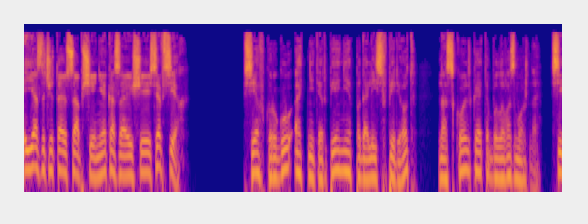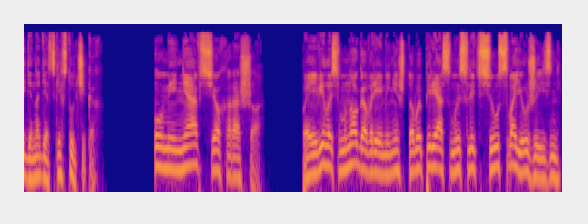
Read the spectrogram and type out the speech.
я зачитаю сообщение, касающееся всех. Все в кругу от нетерпения подались вперед, насколько это было возможно, сидя на детских стульчиках. «У меня все хорошо. Появилось много времени, чтобы переосмыслить всю свою жизнь.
